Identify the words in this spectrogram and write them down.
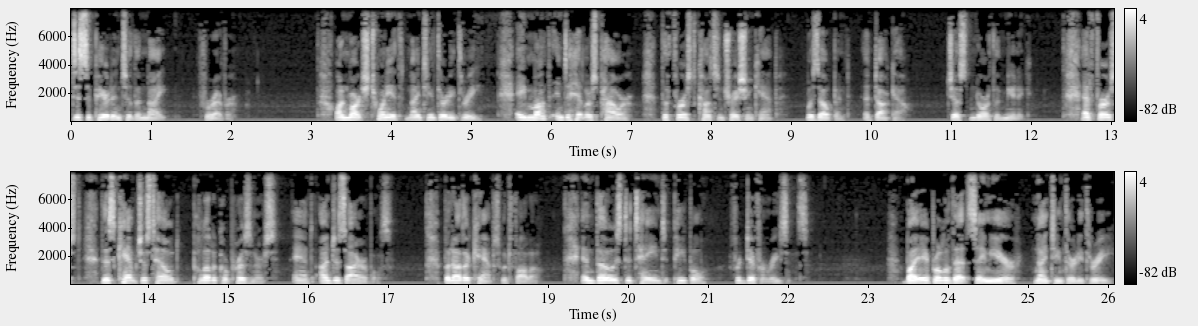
disappeared into the night forever. On March 20th, 1933, a month into Hitler's power, the first concentration camp was opened at Dachau, just north of Munich. At first, this camp just held political prisoners and undesirables, but other camps would follow, and those detained people for different reasons. By April of that same year, 1933,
